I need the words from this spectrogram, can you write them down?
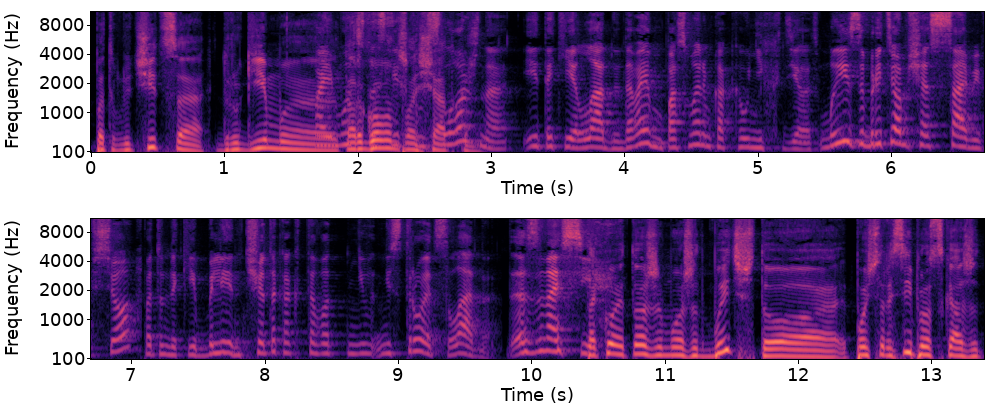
подключиться другим э, Поймут, торговым что площадкам. сложно, и такие, ладно, давай мы посмотрим, как у них делать. Мы изобретем сейчас сами все, потом такие, блин, что-то как-то вот не, не строится, ладно, заноси. Такое тоже может быть, что Почта России просто скажет,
